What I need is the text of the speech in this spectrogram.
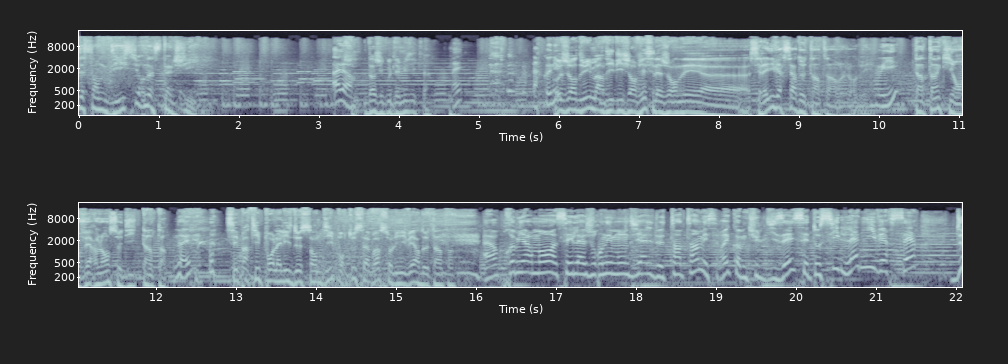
de Sandy sur Nostalgie. Alors, Non, j'écoute la musique là. ouais. T'as reconnu Aujourd'hui, mardi 10 janvier, c'est la journée, euh, c'est l'anniversaire de Tintin aujourd'hui. Oui. Tintin qui en verlan se dit Tintin. Ouais. C'est parti pour la liste de Sandy pour tout savoir sur l'univers de Tintin. Alors, premièrement, c'est la journée mondiale de Tintin, mais c'est vrai, comme tu le disais, c'est aussi l'anniversaire de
